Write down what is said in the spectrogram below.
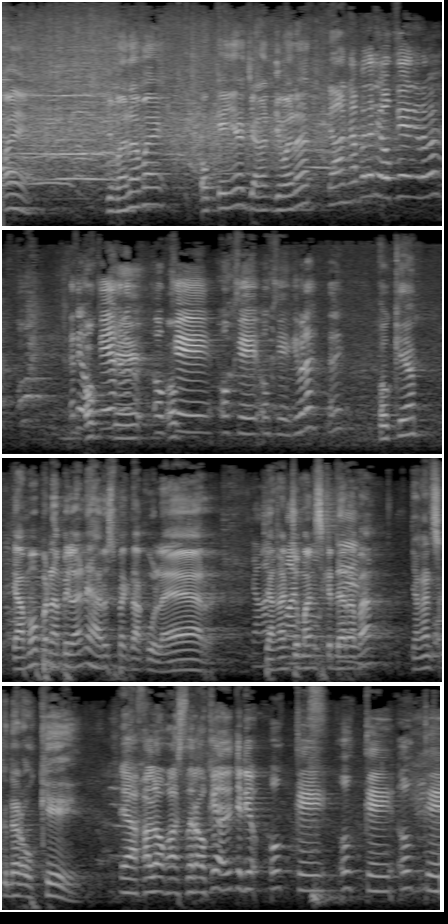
Mai. Gimana, Mai? Oke-nya jangan gimana? Jangan apa tadi? Oke, kenapa? Tadi oke ya Oke, kenapa? Oke, oke, oke. Gimana tadi? Oke ya. Kamu penampilannya harus spektakuler. Jangan Jangan, cuma cuman sekedar apa? Jangan sekedar oke. Ya kalau nggak sekedar oke aja jadi oke, oke, oke.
